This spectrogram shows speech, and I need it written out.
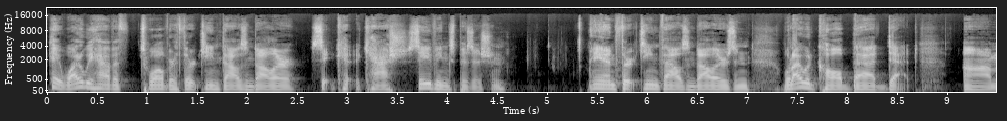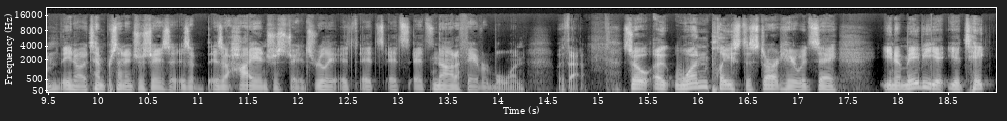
hey, why do we have a twelve or thirteen thousand dollar cash savings position, and thirteen thousand dollars in what I would call bad debt? Um, you know, a ten percent interest rate is a, is a, is a high interest rate. It's really it, it's it's it's not a favorable one with that. So, uh, one place to start here would say, you know, maybe you, you take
